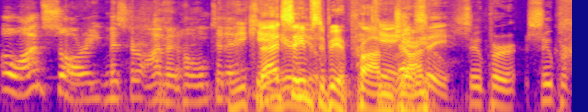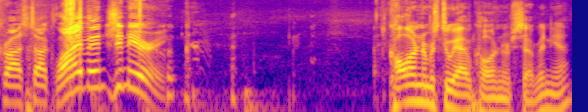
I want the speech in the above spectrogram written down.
Oh, I'm sorry, Mister. I'm at home today. He can't That seems you. to be a problem, John. Let's see. Super super crosstalk. Live engineering. Caller numbers. Do we have caller number seven yet?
